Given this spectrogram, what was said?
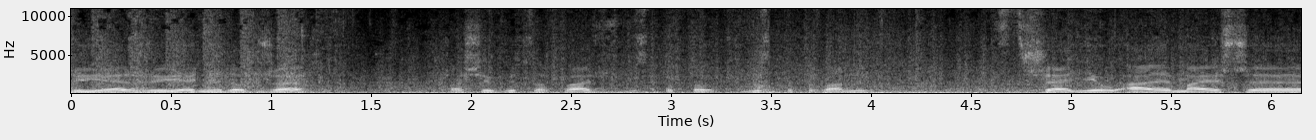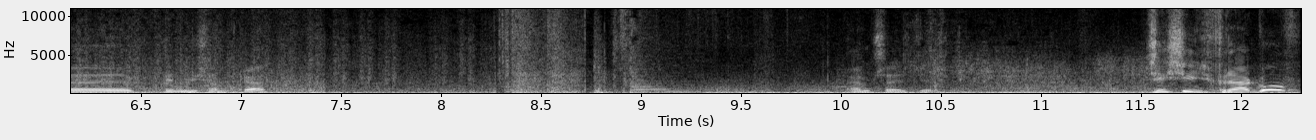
żyje, żyje, niedobrze. Trzeba się wycofać, wyspoto, wyspotowany. Strzelił, ale ma jeszcze 50. M60. 10 fragów?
